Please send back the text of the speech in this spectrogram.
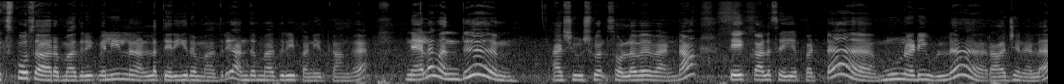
எக்ஸ்போஸ் ஆகிற மாதிரி வெளியில் நல்லா தெரிகிற மாதிரி அந்த மாதிரி பண்ணியிருக்காங்க. நிலம் வந்து ஆஸ் யூஷுவல் சொல்லவே வேண்டாம். தேக்கால செய்யப்பட்ட மூணு அடி உள்ள ராஜநிலை.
